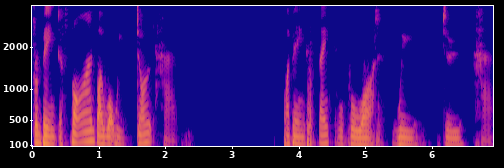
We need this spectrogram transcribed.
from being defined by what we don't have by being thankful for what we do have.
